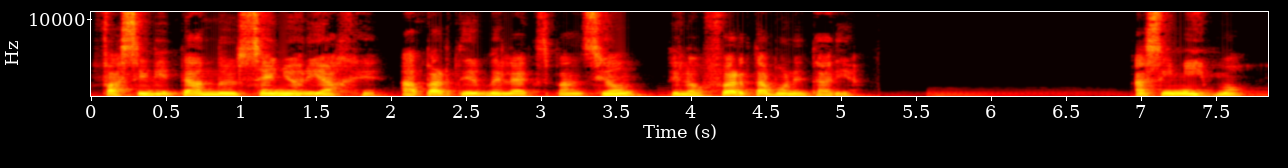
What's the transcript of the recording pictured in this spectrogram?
facilitando el señoriaje a partir de la expansión de la oferta monetaria. Asimismo,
